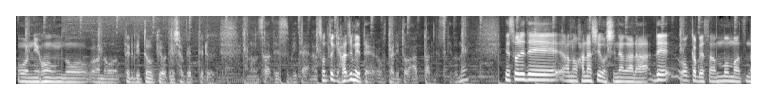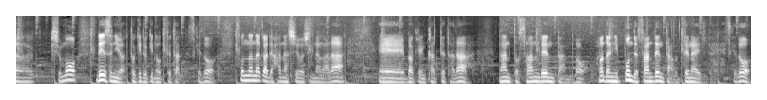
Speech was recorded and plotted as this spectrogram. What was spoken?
お日本のあのテレビ東京で喋ってるアナウンサーですみたいなその時初めてお二人とは会ったんですけどねでそれであの話をしながらで岡部さんも松永騎手もレースには時々乗ってたんですけどそんな中で話をしながら、えー馬券買ってたらなんと3連単のまだ日本で3連単売ってない時代ですけど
